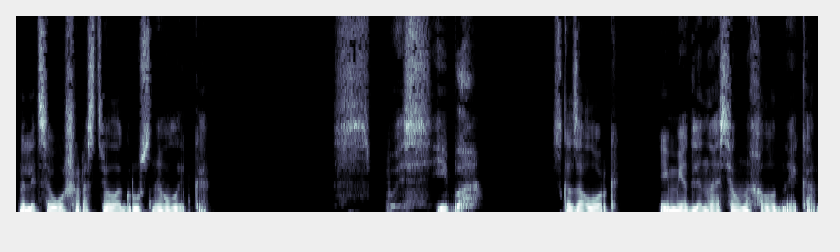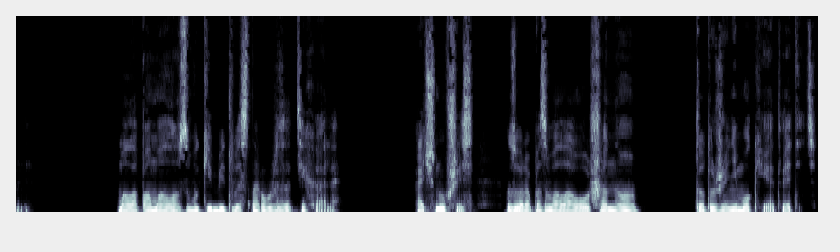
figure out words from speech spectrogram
На лице Оша расцвела грустная улыбка. «Спасибо», — сказал орк и медленно осел на холодные камни. Мало-помалу звуки битвы снаружи затихали. Очнувшись, Зора позвала Оша, но тот уже не мог ей ответить.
